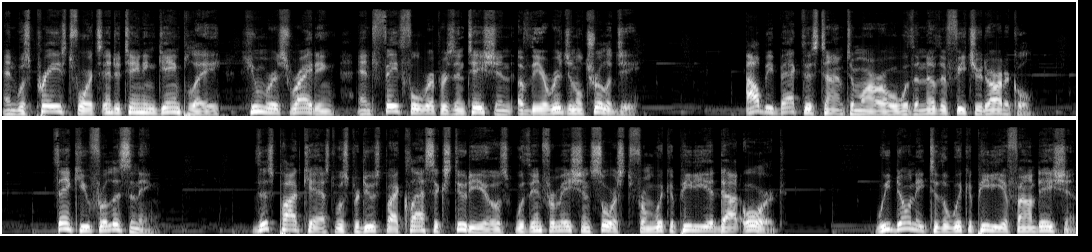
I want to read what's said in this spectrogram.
and was praised for its entertaining gameplay, humorous writing, and faithful representation of the original trilogy. I'll be back this time tomorrow with another featured article. Thank you for listening. This podcast was produced by Klassic Studios with information sourced from Wikipedia.org. We donate to the Wikipedia Foundation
